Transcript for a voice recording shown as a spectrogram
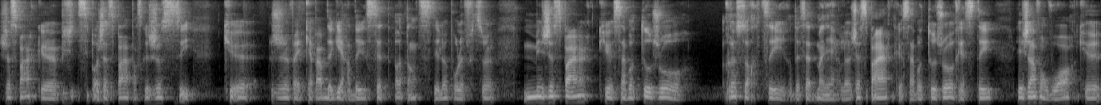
j'espère que, c'est pas j'espère parce que je sais que je vais être capable de garder cette authenticité-là pour le futur, mais j'espère que ça va toujours ressortir de cette manière-là. J'espère que ça va toujours rester. Les gens vont voir que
